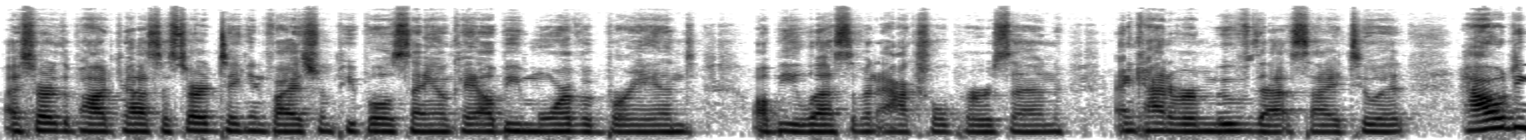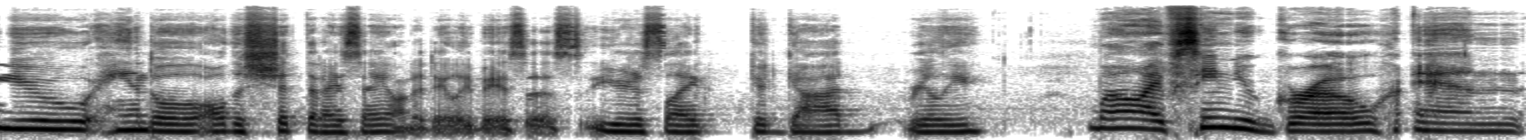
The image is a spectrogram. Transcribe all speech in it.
I started the podcast. I started taking advice from people saying, okay, I'll be more of a brand, I'll be less of an actual person, and kind of remove that side to it. How do you handle all the shit that I say on a daily basis? You're just like, good God, really? Well, I've seen you grow, and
